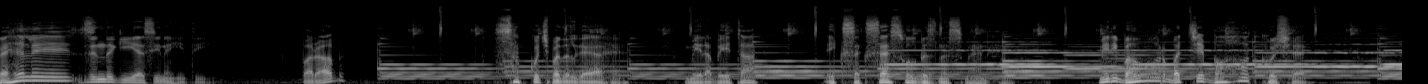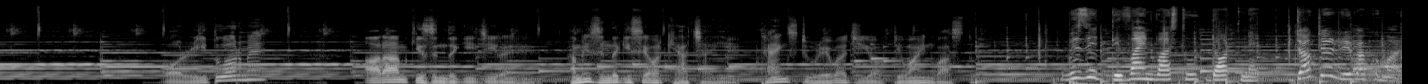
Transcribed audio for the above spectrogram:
पहले ज़िंदगी ऐसी नहीं थी पर अब सब कुछ बदल गया है। मेरा बेटा एक सक्सेसफुल बिजनेसमैन है। मेरी बहू और बच्चे बहुत खुश है। और रीतू और मैं आराम की ज़िंदगी जी रहे हैं। हमें ज़िंदगी से और क्या चाहिए? Thanks to Reva ji of divine Vastu Visit divinevastu.net. Dr. Reva Kumar,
